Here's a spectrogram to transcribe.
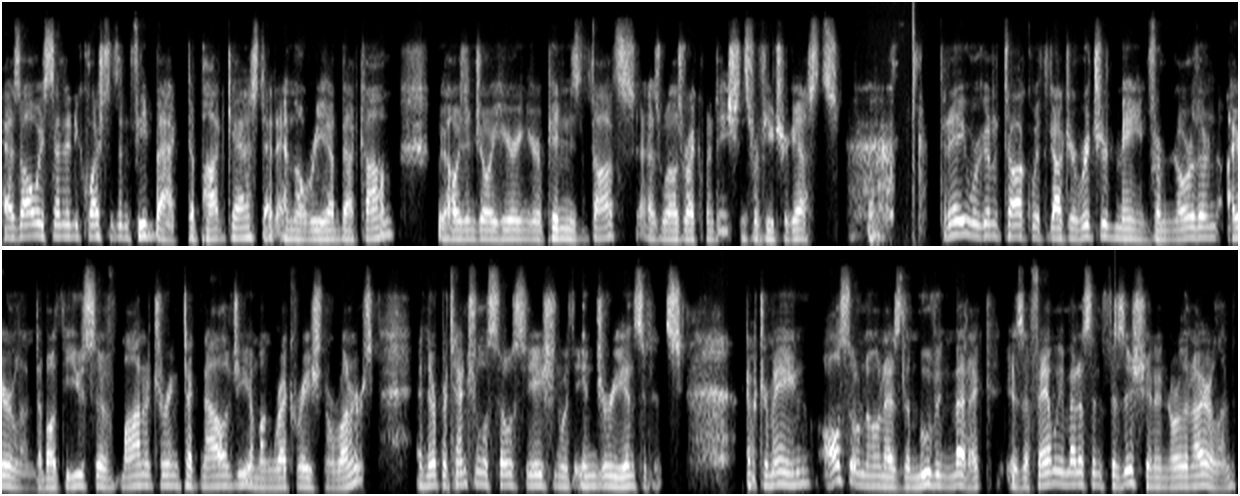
As always, send any questions and feedback to podcast at mlrehab.com. We always enjoy hearing your opinions and thoughts, as well as recommendations for future guests. Today, we're going to talk with Dr. Richard Mayne from Northern Ireland about the use of monitoring technology among recreational runners and their potential association with injury incidence. Dr. Mayne, also known as the moving medic, is a family medicine physician in Northern Ireland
